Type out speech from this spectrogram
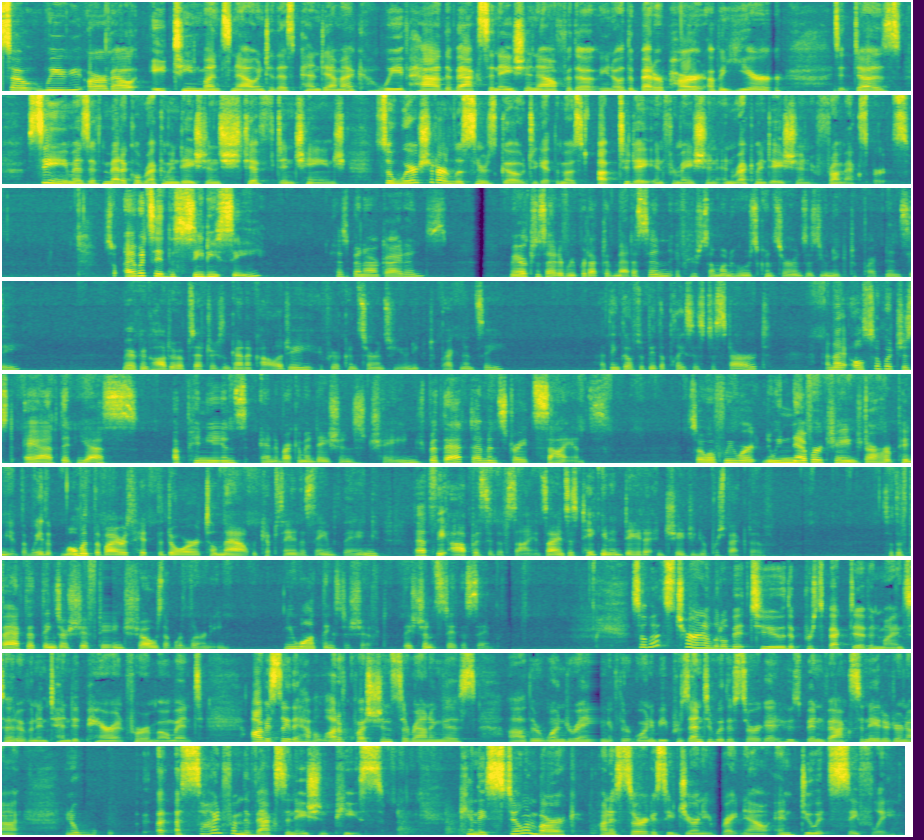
So we are about 18 months now into this pandemic. We've had the vaccination now for the, you know, the better part of a year. It does seem as if medical recommendations shift and change. So where should our listeners go to get the most up-to-date information and recommendation from experts? So I would say the CDC has been our guidance. American Society of Reproductive Medicine, if you're someone whose concerns is unique to pregnancy. American College of Obstetrics and Gynecology, if your concerns are unique to pregnancy. I think those would be the places to start. And I also would just add that yes, opinions and recommendations change, but that demonstrates science. So if we were, we never changed our opinion. The way the moment the virus hit the door till now, we kept saying the same thing. That's the opposite of science. Science is taking in data and changing your perspective. So the fact that things are shifting shows that we're learning. You want things to shift. They shouldn't stay the same. So let's turn a little bit to the perspective and mindset of an intended parent for a moment. Obviously, they have a lot of questions surrounding this. Uh, they're wondering if they're going to be presented with a surrogate who's been vaccinated or not. You know, aside from the vaccination piece, can they still embark on a surrogacy journey right now and do it safely?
